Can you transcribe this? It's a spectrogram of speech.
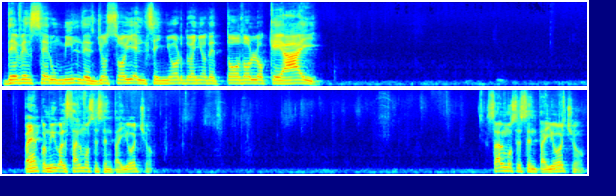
deben ser humildes. Yo soy el Señor dueño de todo lo que hay. Vayan conmigo al Salmo 68. Salmo 68.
